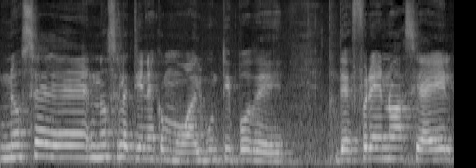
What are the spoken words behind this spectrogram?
no se, no se le tiene como algún tipo de, freno hacia él,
